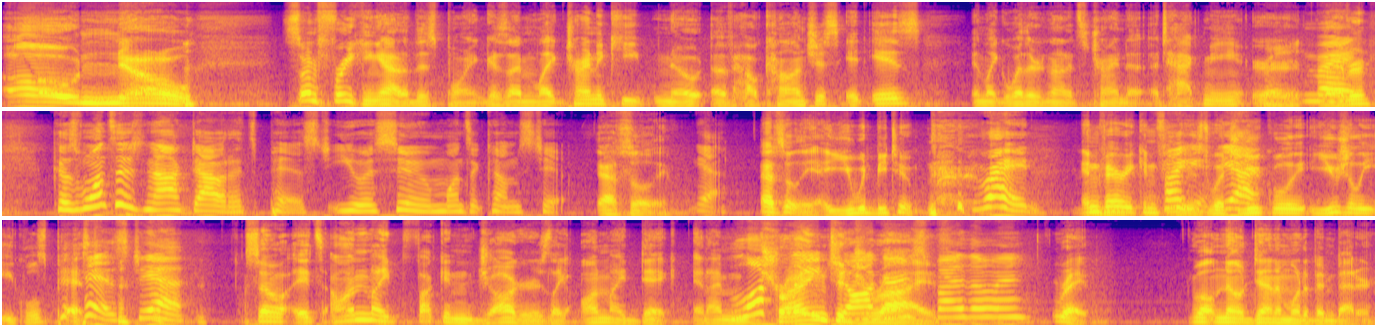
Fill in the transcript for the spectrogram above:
oh no. So I'm freaking out at this point because I'm like trying to keep note of how conscious it is and like whether or not it's trying to attack me or Right. whatever. Right. Because once it's knocked out, it's pissed. You assume once it comes to. Absolutely. Yeah. Absolutely. Uh, you would be too. Right. and very confused, Fucking- which yeah. equally usually equals pissed. Pissed, yeah. So it's on my fucking joggers, like on my dick, and I'm Luckily, trying to joggers, drive. by the way. right. Well, no, denim would have been better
